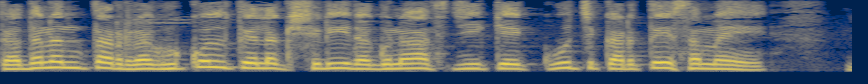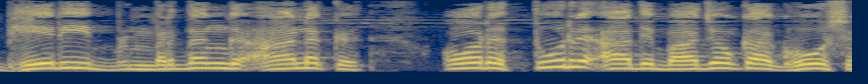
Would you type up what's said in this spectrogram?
तदनंतर रघुकुल तिलक श्री रघुनाथ जी के कूच करते समय भेरी मृदंग आनक और तूर्य आदि बाजों का घोष,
